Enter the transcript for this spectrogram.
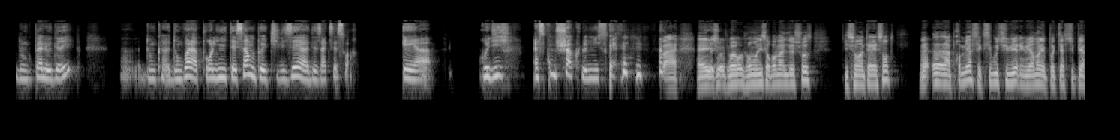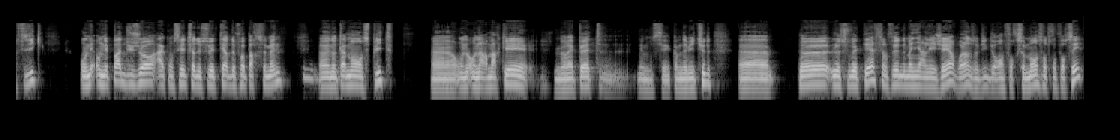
donc pas le grip. Euh, donc donc voilà, pour limiter ça, on peut utiliser des accessoires. Et Rudy, est-ce qu'on choque le muscle? Bah, je, je, rebondis sur pas mal de choses qui sont intéressantes. La, première, c'est que si vous suivez régulièrement les podcasts super physiques, on n'est on n'est pas du genre à conseiller de faire du soulevé de terre deux fois par semaine, mmh. euh, notamment en split. Euh, on, on, a remarqué, je me répète, mais bon, c'est comme d'habitude, euh, que le soulevé de terre, si on le faisait de manière légère, voilà, dans un de renforcement, sans trop forcer,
